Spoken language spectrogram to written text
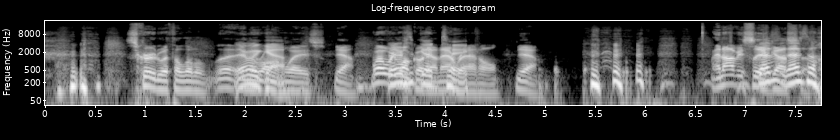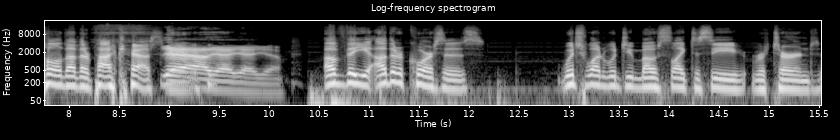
screwed with a little uh, there in the wrong go. ways. Yeah. Well, we There's won't go down take. that rat hole. Yeah. and obviously, that's, Augusta. that's a whole other podcast. Yeah, yeah, yeah, yeah. Of the other courses, which one would you most like to see returned,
